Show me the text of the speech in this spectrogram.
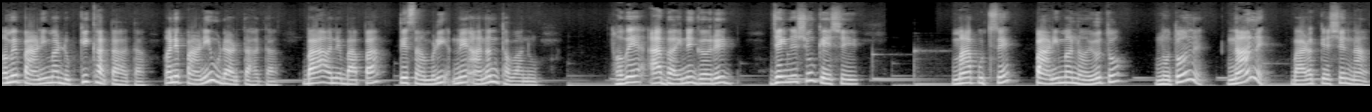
અમે પાણીમાં ડૂબકી ખાતા હતા અને પાણી ઉડાડતા હતા. બા અને બાપા તે સાંભળીને આનંદ થવાનો. હવે આ ભાઈને ઘરે જઈને શું કહેશે? માં પૂછશે, પાણીમાં નયો તો? નહોતો ને? ના ને? બાળક કહેશે, ના.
